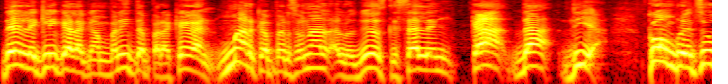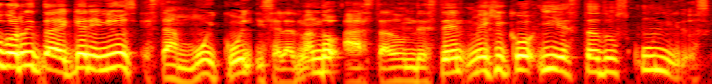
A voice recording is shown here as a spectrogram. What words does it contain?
Denle click a la campanita para que hagan marca personal a los videos que salen cada día. Compren su gorrita de Kerry News, está muy cool y se las mando hasta donde estén México y Estados Unidos.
